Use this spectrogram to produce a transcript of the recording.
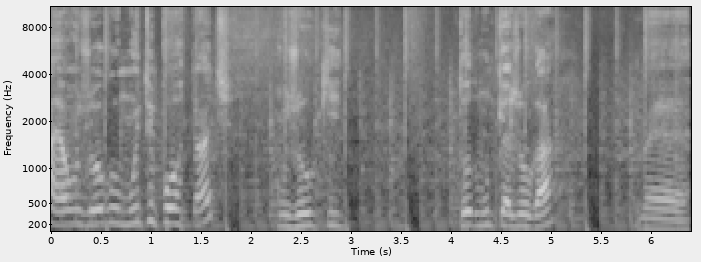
Ah, é um jogo muito importante, um jogo que todo mundo quer jogar. É,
